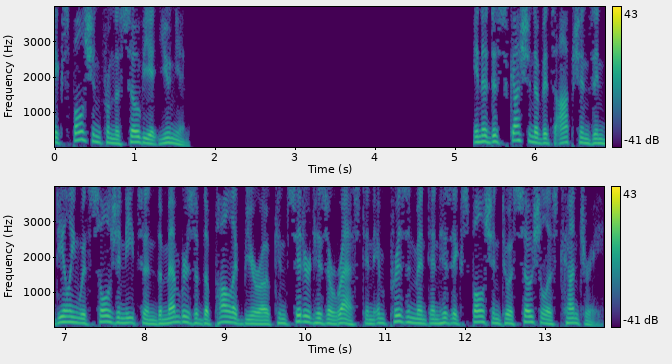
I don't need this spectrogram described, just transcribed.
Expulsion from the Soviet Union In a discussion of its options in dealing with Solzhenitsyn the members of the Politburo considered his arrest and imprisonment and his expulsion to a socialist country.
